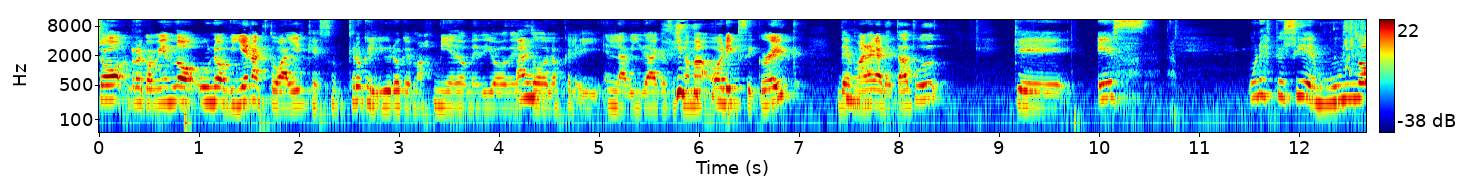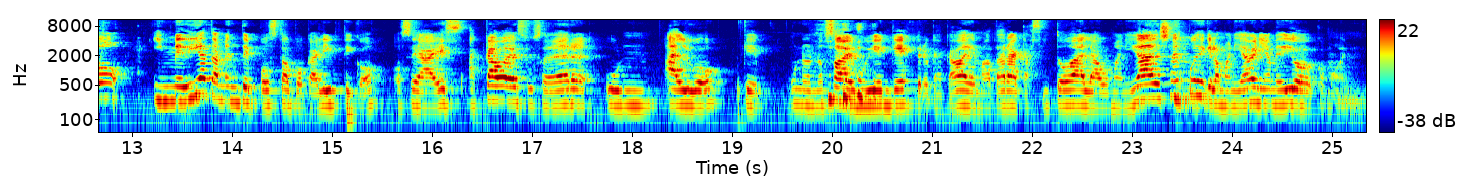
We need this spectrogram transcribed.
yo recomiendo uno bien actual, que es creo que el libro que más miedo me dio de Ay. todos los que leí en la vida, que se llama Oryx y Crake, de Margaret Atwood, que es una especie de mundo inmediatamente post-apocalíptico. O sea, es acaba de suceder un algo que uno no sabe muy bien qué es, pero que acaba de matar a casi toda la humanidad. Ya después de que la humanidad venía medio como en-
